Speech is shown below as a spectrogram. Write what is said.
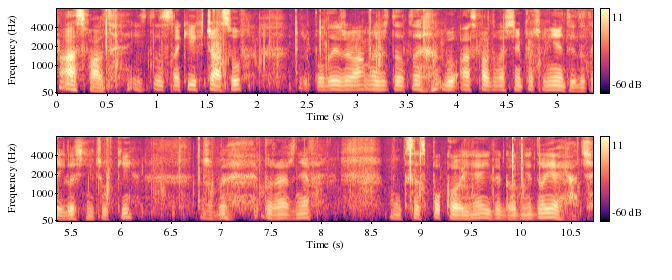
asfalt. I to z takich czasów, że podejrzewamy, że to, to był asfalt właśnie pociągnięty do tej leśniczówki, żeby Breżniew mógł se spokojnie i wygodnie dojechać.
